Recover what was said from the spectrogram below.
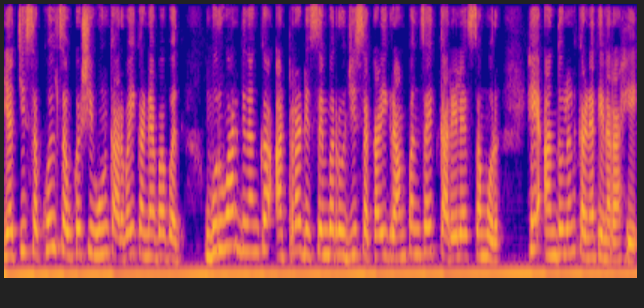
याची सखोल चौकशी होऊन कारवाई करण्याबाबत गुरुवार दिनांक अठरा डिसेंबर रोजी सकाळी ग्रामपंचायत कार्यालयासमोर हे आंदोलन करण्यात येणार आहे.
